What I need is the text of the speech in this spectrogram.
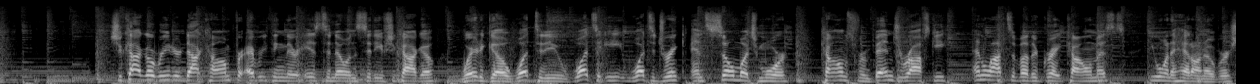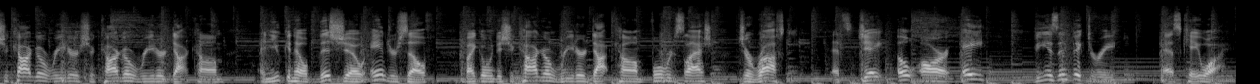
ChicagoReader.com for everything there is to know in the city of Chicago, where to go, what to do, what to eat, what to drink, and so much more. Columns from Ben Joravsky and lots of other great columnists. You want to head on over Chicago Reader, ChicagoReader.com, and you can help this show and yourself by going to ChicagoReader.com forward slash Joravsky. That's J O R A V is in victory, S K Y.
